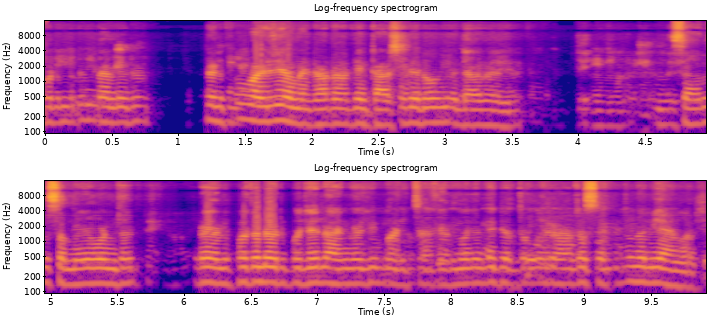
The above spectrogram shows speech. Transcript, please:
കുടുംബത്തിനും നല്ലൊരു എളുപ്പ വഴിയാണ്. കാരണം ആദ്യം കാശ് ചെലവൊന്നും ഇല്ലാതെ നിസ്സാര സമയം കൊണ്ട് ഒരു എളുപ്പത്തിൽ ഒരു പുതിയ ലാംഗ്വേജും പഠിച്ച ഗവൺമെന്റിന്റെ എത്തുന്ന ഒരാളുടെ സ്വന്തം തന്നെയാണ് അത്.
